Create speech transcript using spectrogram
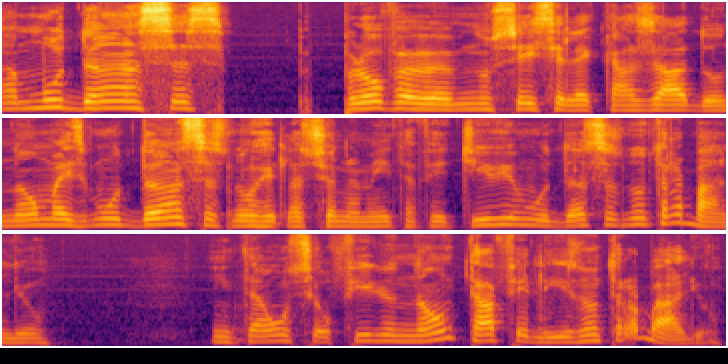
Ah, mudanças, provavelmente, não sei se ele é casado ou não, mas mudanças no relacionamento afetivo e mudanças no trabalho. Então, o seu filho não está feliz no trabalho.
